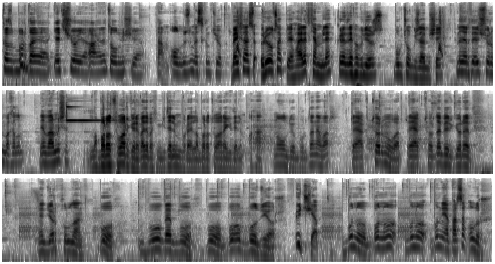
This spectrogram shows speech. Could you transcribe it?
kız burada ya. Geçiyor ya. Hayret olmuş ya. Tamam oğlum üzülme sıkıntı yok. Mesela ölü olsak bile hayaletken bile görevleri yapabiliyoruz. Bu çok güzel bir şey. Hemen haritaya açıyorum bakalım. Ne varmış? Laboratuvar görev. Hadi bakayım gidelim buraya. Laboratuvara gidelim. Aha ne oluyor burada ne var? Reaktör mü var? Reaktörde bir görev. Ne diyor? Kullan. Bu. Bu ve bu. Bu, bu, bu diyor. 3 yaptı. Bunu, bunu, bunu, bunu yaparsak olur.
